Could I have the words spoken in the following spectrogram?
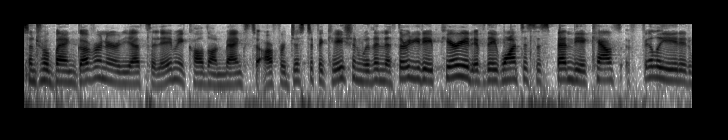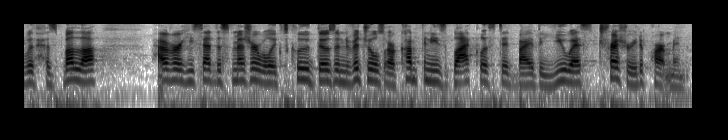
Central Bank Governor Riad Salameh called on banks to offer justification within a 30-day period if they want to suspend the accounts affiliated with Hezbollah. However, he said this measure will exclude those individuals or companies blacklisted by the U.S. Treasury Department.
